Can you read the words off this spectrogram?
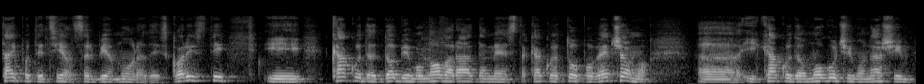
Taj potencijal Srbija mora da iskoristi i kako da dobijemo nova radna mesta, kako da to povećamo uh, i kako da omogućimo našim um,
